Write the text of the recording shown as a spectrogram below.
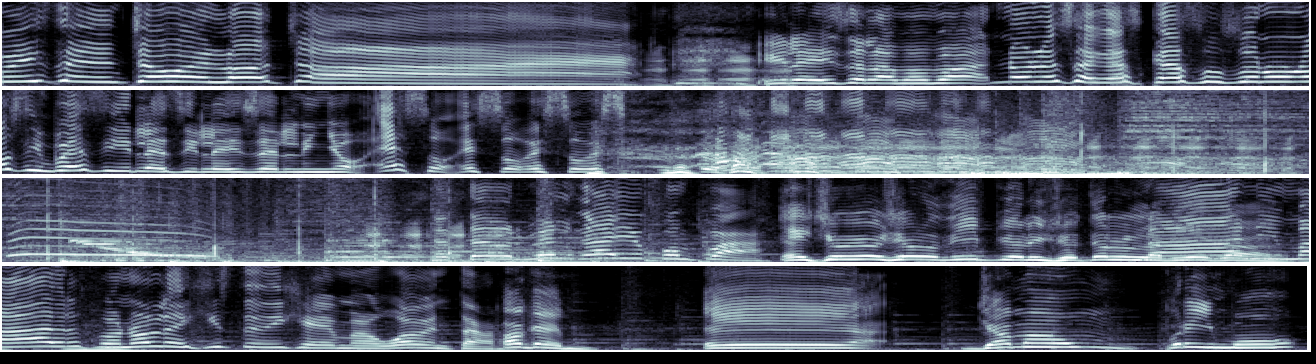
me dicen chavo del 8. Y le dice la mamá, no les hagas caso, son unos imbéciles. Y le dice el niño, eso, eso, eso, eso. Te durmió el gallo, compa. Eso yo se lo di, Piolichotelo, la no, vieja. ni madre, pues no le dijiste, dije, me lo voy a aventar. Ok. Eh, llama a un primo.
